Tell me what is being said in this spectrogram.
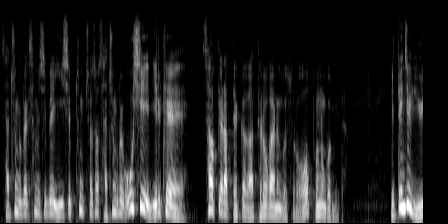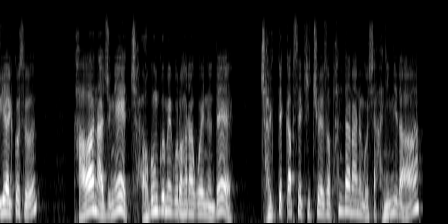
4,930에 20 퉁쳐서 4,950 이렇게 사업결합 대가가 들어가는 것으로 보는 겁니다. 이때 이제 유의할 것은 가와 나중에 적은 금액으로 하라고 했는데 절대값에 기초해서 판단하는 것이 아닙니다.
